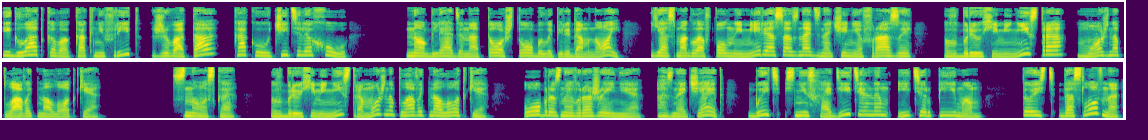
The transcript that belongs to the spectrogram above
и гладкого, как нефрит, живота, как у учителя Ху. Но, глядя на то, что было передо мной, я смогла в полной мере осознать значение фразы «В брюхе министра можно плавать на лодке». Сноска. «В брюхе министра можно плавать на лодке» — образное выражение, означает — быть снисходительным и терпимым. То есть, дословно,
